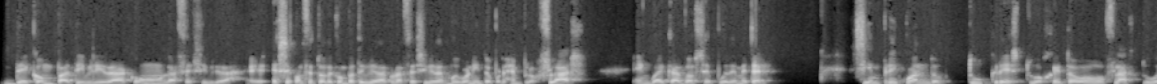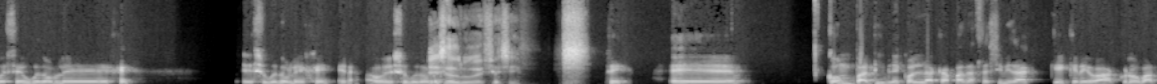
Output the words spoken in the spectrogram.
de compatibilidad con la accesibilidad. Eh, ese concepto de compatibilidad con la accesibilidad es muy bonito. Por ejemplo, Flash en YCAT 2 se puede meter siempre y cuando tú crees tu objeto Flash, tu SWG, SWG era o SWG. SWG, sí. Sí. Eh, compatible con la capa de accesibilidad que creó Acrobat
